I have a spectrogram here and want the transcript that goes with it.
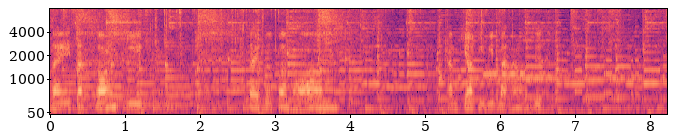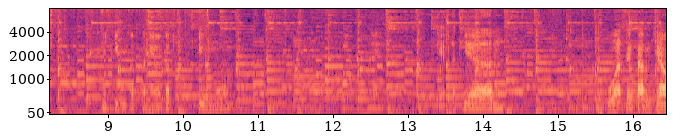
ใส่สักสองขีดใส่เพื่อความหอมทำเจียวพริกดิบบ้านเฮาคือที่กินกับข้าวเหนียวกับปิ้งหมูใส่แกะกระเทียมหัวใส่ตำเจียว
